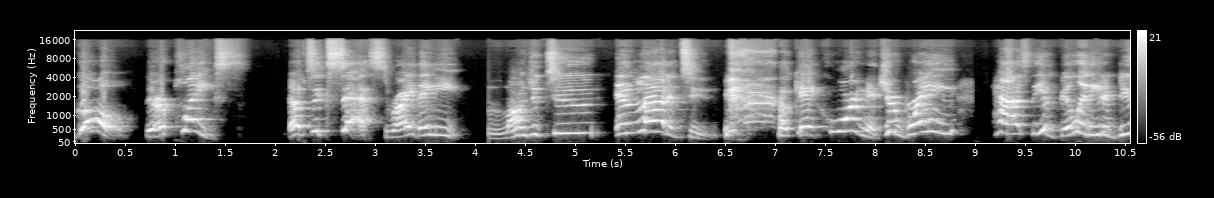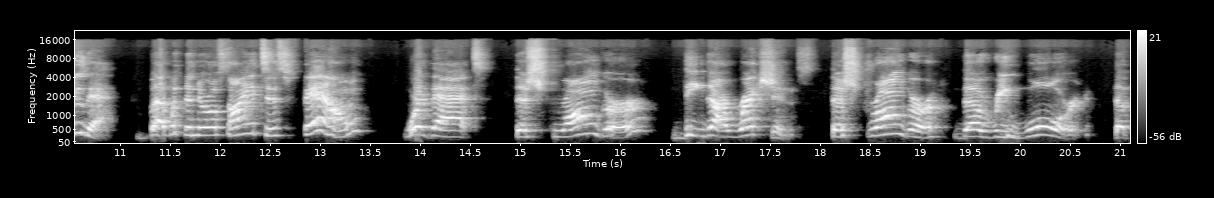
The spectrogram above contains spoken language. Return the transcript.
goal, their place of success, right? They need longitude and latitude. okay, coordinates. Your brain has the ability to do that. But what the neuroscientists found were that the stronger the directions, the stronger the reward, the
